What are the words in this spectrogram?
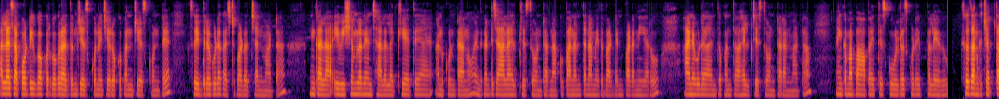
అలా సపోర్టివ్గా ఒకరికొకరు అర్థం చేసుకునే చెరొక పని చేసుకుంటే సో ఇద్దరు కూడా కష్టపడవచ్చు అనమాట ఇంకా అలా ఈ విషయంలో నేను చాలా లక్కీ అయితే అనుకుంటాను. ఎందుకంటే చాలా హెల్ప్ చేస్తూ ఉంటారు నాకు. పనంతా నా మీద బర్డెన్ పడనియరు. ఆయన కూడా ఎంతో కొంత హెల్ప్ చేస్తూ ఉంటారనమాట. ఇంకా మా పాప అయితే స్కూల్ డ్రెస్ కూడా ఇప్పలేదు. సో తనకు చెప్తా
